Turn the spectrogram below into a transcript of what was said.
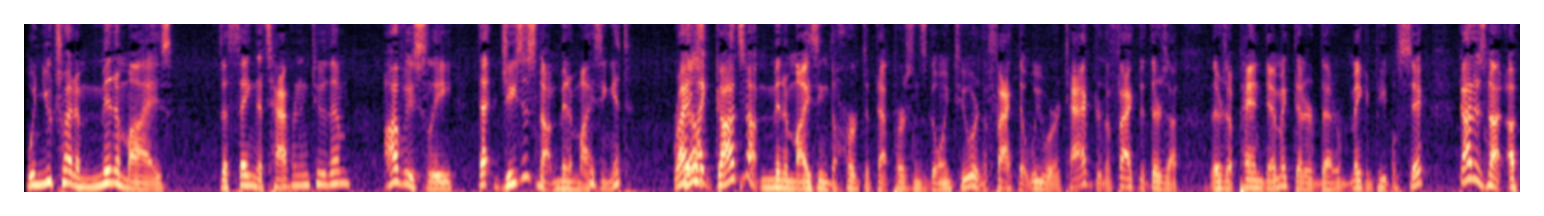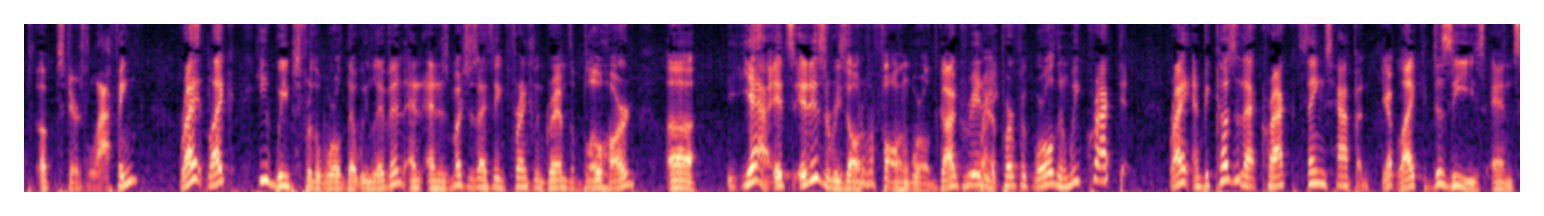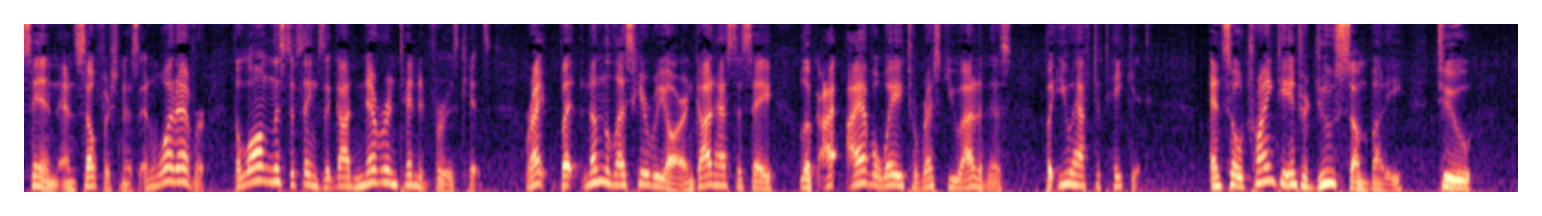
when you try to minimize the thing that's happening to them. Obviously, that Jesus is not minimizing it, right? No. Like God's not minimizing the hurt that that person's going to, or the fact that we were attacked, or the fact that there's a there's a pandemic that are that are making people sick. God is not up upstairs laughing, right? Like he weeps for the world that we live in, and and as much as I think Franklin Graham's a blowhard, uh, yeah, it's it is a result of a fallen world. God created a perfect world, and we cracked it, right? And because of that crack, things happen, Yep. like disease and sin and selfishness and whatever. The long list of things that God never intended for His kids, right? But nonetheless, here we are, and God has to say, "Look, I, I have a way to rescue you out of this, but you have to take it." And so trying to introduce somebody to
